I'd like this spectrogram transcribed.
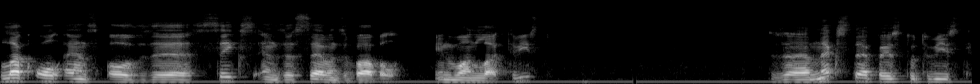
Lock all ends of the 6th and the 7th bubble in one lock twist. The next step is to twist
